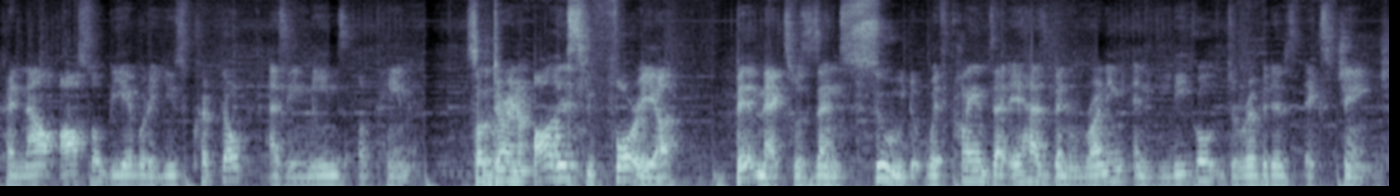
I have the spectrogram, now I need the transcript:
can now also be able to use crypto as a means of payment. So during all this euphoria, BitMEX was then sued with claims that it has been running an illegal derivatives exchange.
